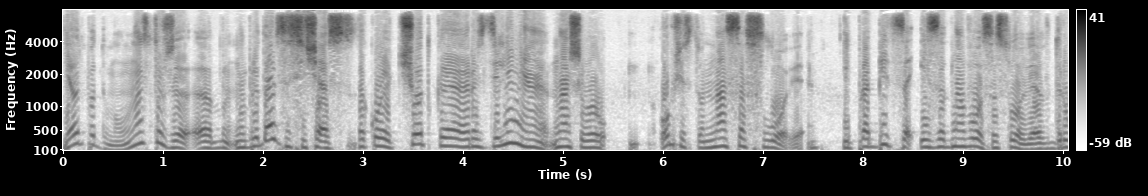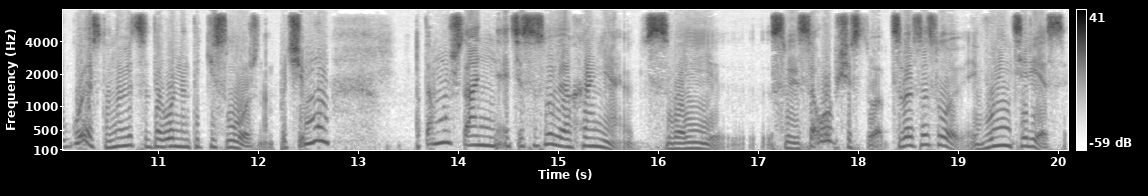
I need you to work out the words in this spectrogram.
Я вот подумал, у нас тоже э, наблюдается сейчас такое четкое разделение нашего общества на сословие. И пробиться из одного сословия в другое становится довольно-таки сложно. Почему? Потому что они, эти сословия охраняют свои, свои сообщества, свое сословие, его интересы.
